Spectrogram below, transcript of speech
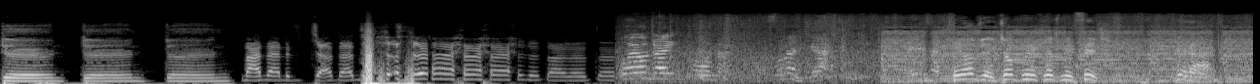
Dun, dun, dun. My name is Jonathan. Oh, hey Andre, jump in and catch me a fish.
